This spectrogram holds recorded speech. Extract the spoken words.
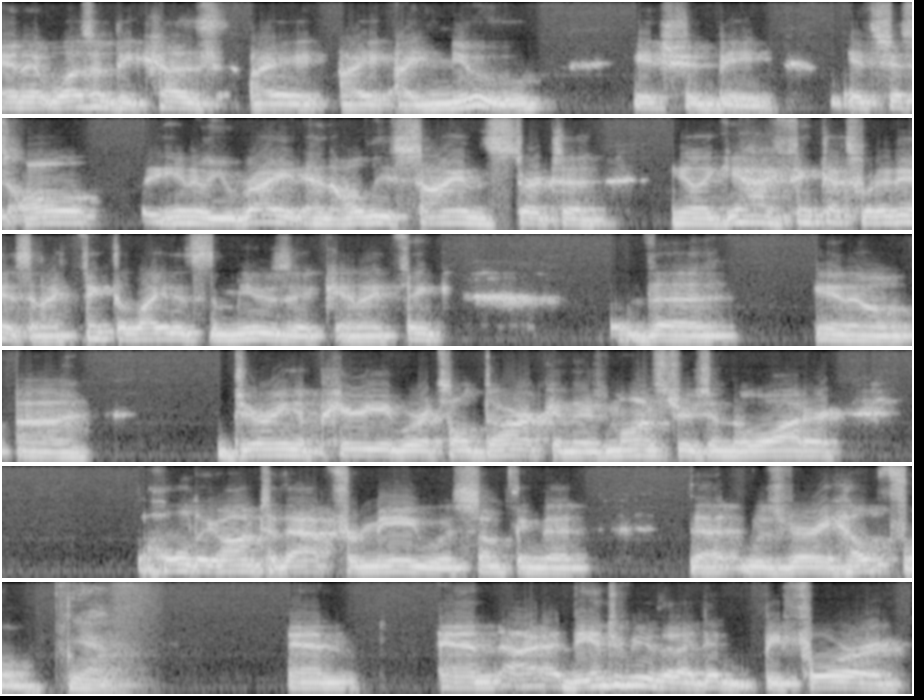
and it wasn't because i i, I knew it should be. It's just all you know you write and all these signs start to you're like yeah i think that's what it is. And i think the light is the music. And i think the you know uh during a period where it's all dark and there's monsters in the water holding on to that for me was something that that was very helpful. Yeah. And and I, the interview that i did before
